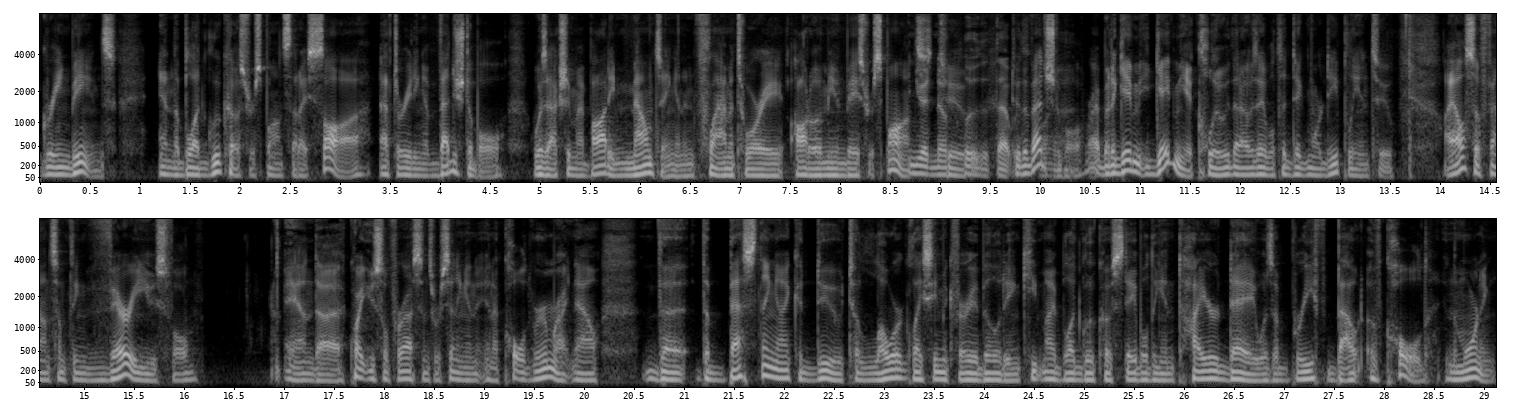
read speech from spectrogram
green beans. And the blood glucose response that I saw after eating a vegetable was actually my body mounting an inflammatory autoimmune based response. And you had no to, clue that that to the vegetable, right? But it gave me it gave me a clue that I was able to dig more deeply into. I also found something very useful and uh, quite useful for us since we're sitting in, in a cold room right now. The the best thing I could do to lower glycemic variability and keep my blood glucose stable the entire day was a brief bout of cold in the morning.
